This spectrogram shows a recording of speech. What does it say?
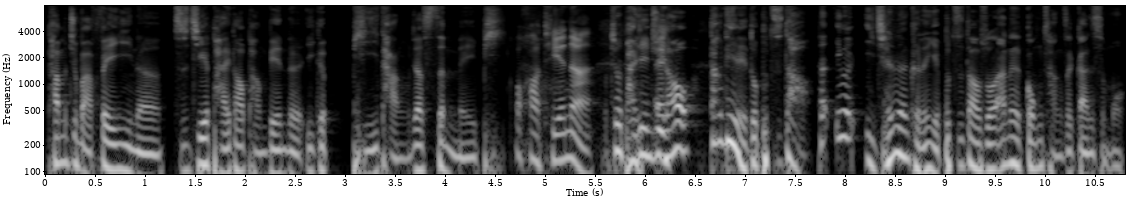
他们就把废液呢直接排到旁边的一个皮糖，叫圣梅皮。我靠天哪，就排进去，然后当地人也都不知道，但因为以前人可能也不知道说啊那个工厂在干什么，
